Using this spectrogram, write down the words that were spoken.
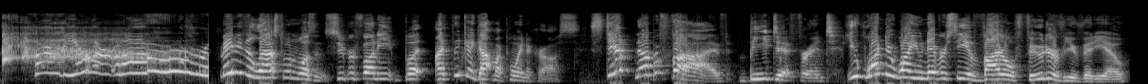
Maybe the last one wasn't super funny, but I think I got my point across. Step number five, be different. You wonder why you never see a viral food review video.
